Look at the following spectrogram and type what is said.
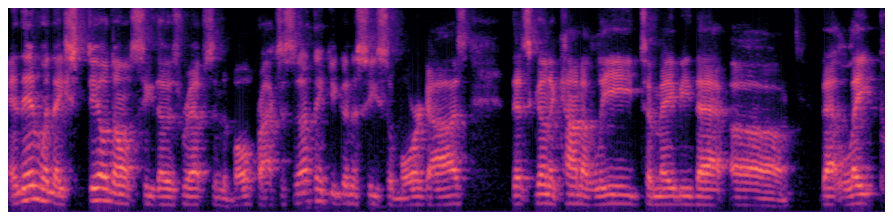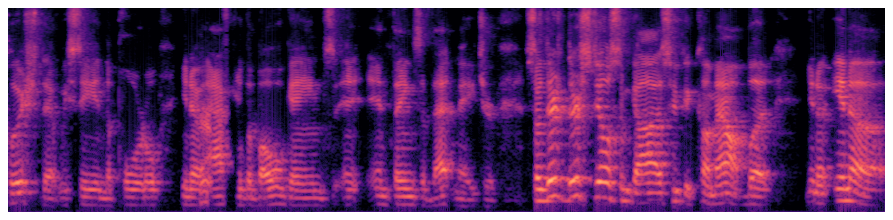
And then when they still don't see those reps in the bowl practices, I think you're going to see some more guys that's going to kind of lead to maybe that uh, that late push that we see in the portal, you know, sure. after the bowl games and, and, things of that nature. So there's there's still some guys who could come out, but you know, in a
